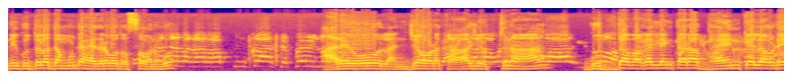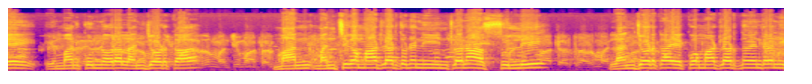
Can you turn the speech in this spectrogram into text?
నీ గుద్దల దమ్ముంటే హైదరాబాద్ వస్తావు నువ్వు. అరే ఓ లంజోడక చెప్తున్నా. గుద్ద వగలెంటారా భయన్కెళ్ళవుడే. ఏమనుకున్నావురా లంజోడక మంచిగా మాట్లాడుతుంటే నీ ఇంట్లోనా సుల్లి? లంజోడక ఎక్కువ మాట్లాడుతున్నావు ఏంద్రా నీ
